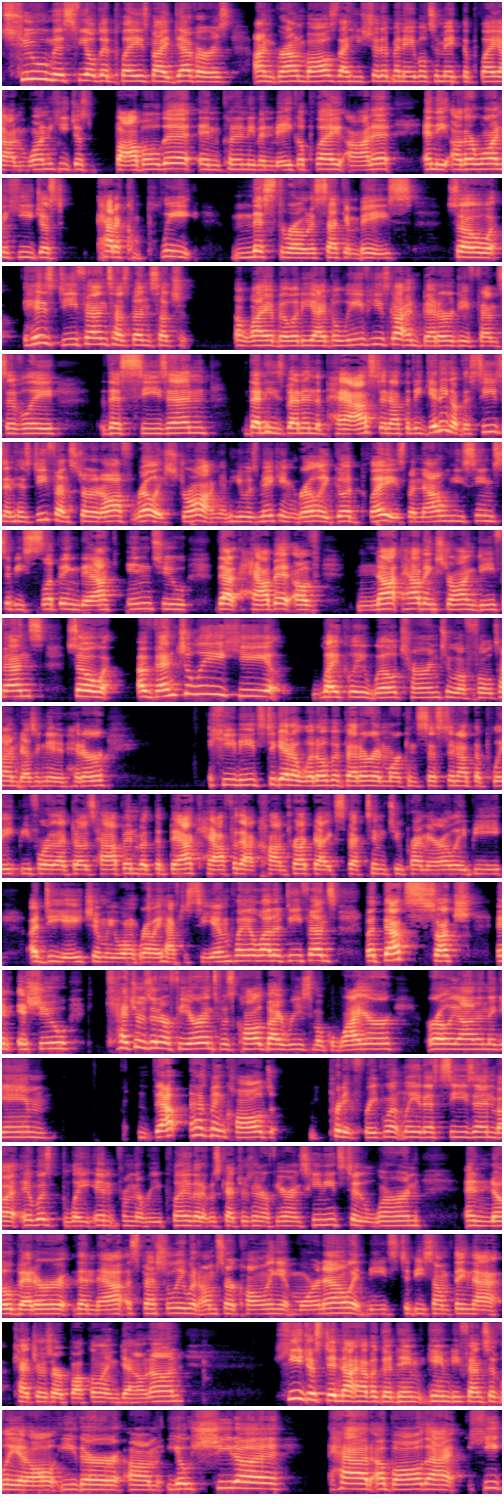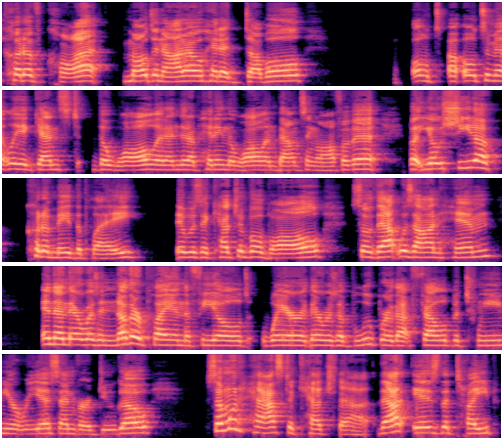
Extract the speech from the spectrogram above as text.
Two misfielded plays by Devers on ground balls that he should have been able to make the play on. One, he just bobbled it and couldn't even make a play on it. And the other one, he just had a complete misthrow to second base. So his defense has been such a liability. I believe he's gotten better defensively this season than he's been in the past. And at the beginning of the season, his defense started off really strong and he was making really good plays. But now he seems to be slipping back into that habit of not having strong defense. So eventually he likely will turn to a full time designated hitter he needs to get a little bit better and more consistent at the plate before that does happen. But the back half of that contract, I expect him to primarily be a DH, and we won't really have to see him play a lot of defense. But that's such an issue. Catcher's interference was called by Reese McGuire early on in the game. That has been called pretty frequently this season, but it was blatant from the replay that it was catcher's interference. He needs to learn and know better than that, especially when umps are calling it more now. It needs to be something that catchers are buckling down on. He just did not have a good game, game defensively at all either. Um, Yoshida had a ball that he could have caught. Maldonado hit a double uh, ultimately against the wall and ended up hitting the wall and bouncing off of it. But Yoshida could have made the play. It was a catchable ball so that was on him. And then there was another play in the field where there was a blooper that fell between Urias and Verdugo. Someone has to catch that. That is the type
